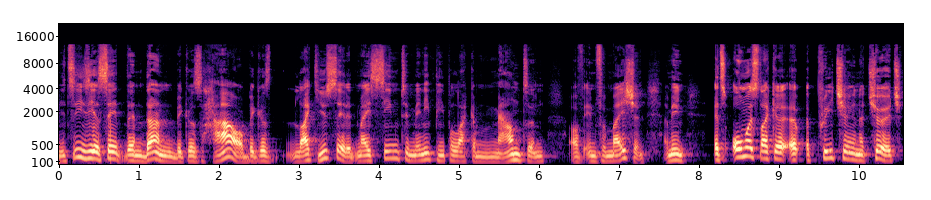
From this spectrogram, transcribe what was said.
it's easier said than done because how? Because like you said it may seem to many people like a mountain of information. I mean it's almost like a, a, preacher in a church,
